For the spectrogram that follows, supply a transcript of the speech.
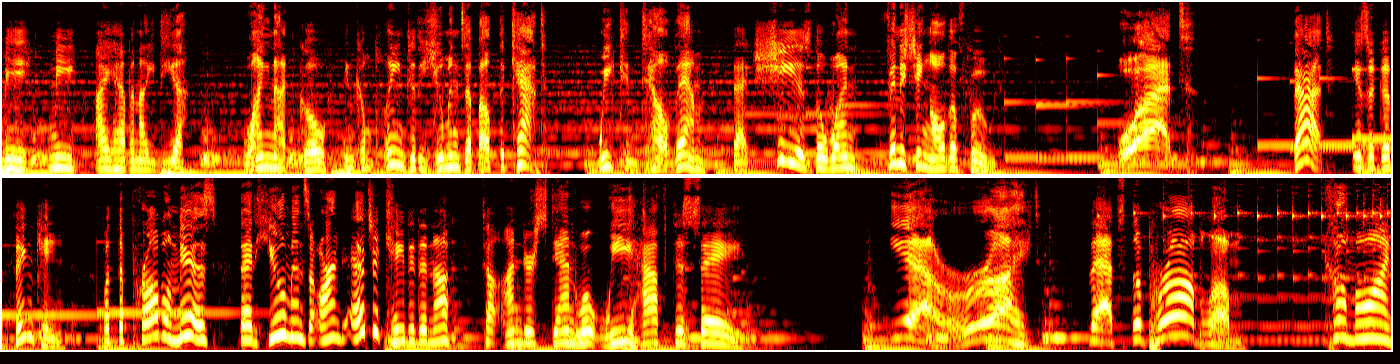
Me, me, I have an idea. Why not go and complain to the humans about the cat? We can tell them that she is the one finishing all the food. What? That is a good thinking. But the problem is that humans aren't educated enough to understand what we have to say. Yeah, right. That's the problem. Come on,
